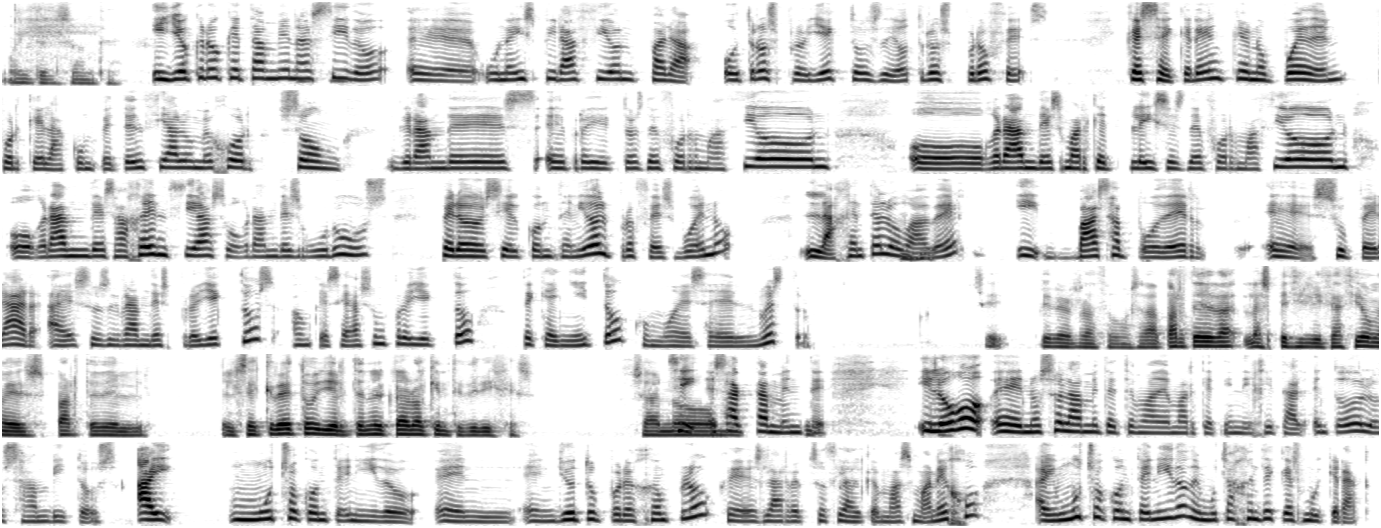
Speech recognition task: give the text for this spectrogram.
Muy interesante. Y yo creo que también ha sido eh, una inspiración para otros proyectos de otros profes que se creen que no pueden porque la competencia a lo mejor son grandes eh, proyectos de formación o grandes marketplaces de formación o grandes agencias o grandes gurús, pero si el contenido del profe es bueno, la gente lo va a ver y vas a poder eh, superar a esos grandes proyectos, aunque seas un proyecto pequeñito como es el nuestro. Sí, tienes razón. O sea, aparte de la, la especialización es parte del, del secreto y el tener claro a quién te diriges. O sea, Sí, no. exactamente. Y luego, eh, no solamente tema de marketing digital, en todos los ámbitos. Hay mucho contenido en, en YouTube, por ejemplo, que es la red social que más manejo. Hay mucho contenido de mucha gente que es muy crack.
